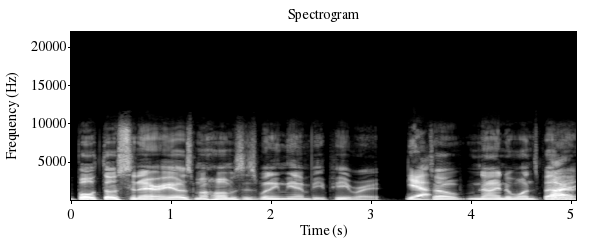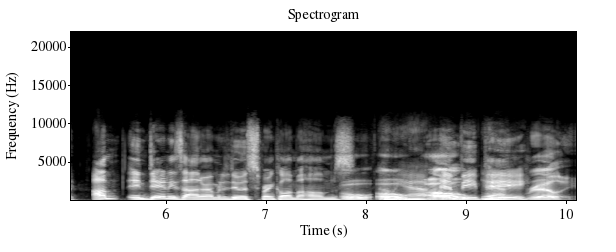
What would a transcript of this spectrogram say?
both those scenarios Mahomes is winning the MVP right Yeah. so 9 to 1's better right. I'm in Danny's honor. I'm going to do a sprinkle on Mahomes oh Oh, oh yeah. oh MVP. really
